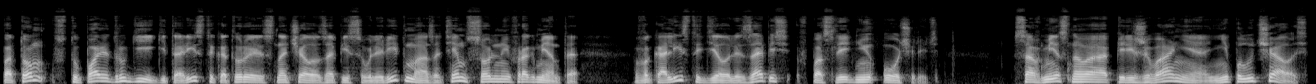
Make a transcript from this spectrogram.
Потом вступали другие гитаристы, которые сначала записывали ритмы, а затем сольные фрагменты. Вокалисты делали запись в последнюю очередь. Совместного переживания не получалось,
